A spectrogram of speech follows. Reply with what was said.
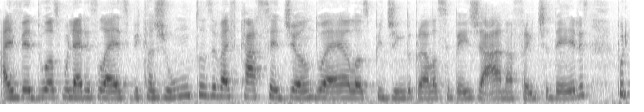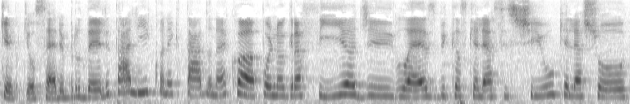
aí vê duas mulheres lésbicas juntas e vai ficar assediando elas, pedindo para elas se beijar na frente deles. Por quê? Porque o cérebro dele tá ali conectado, né, com a pornografia de lésbicas que ele assistiu, que ele achou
